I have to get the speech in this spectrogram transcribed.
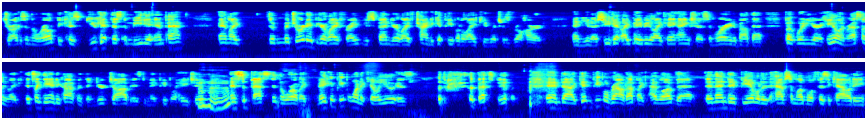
drugs in the world because you get this immediate impact, and like the majority of your life, right? You spend your life trying to get people to like you, which is real hard and you know, so you get like maybe like anxious and worried about that. But when you're a heel in wrestling, like it's like the Andy Kaufman thing. Your job is to make people hate you. Mm-hmm. And it's the best in the world. Like making people want to kill you is the, the best feeling. And uh, getting people riled up, like I love that. And then to be able to have some level of physicality,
